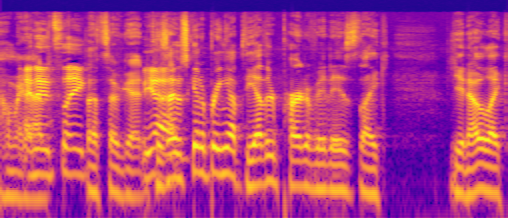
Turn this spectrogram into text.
Oh my god. And it's like- that's so good. Because yeah. I was gonna bring up the other part of it is like, you know, like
